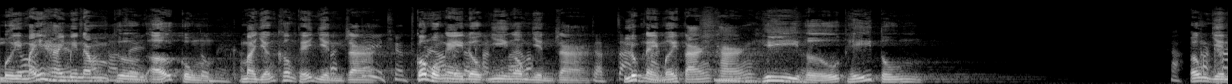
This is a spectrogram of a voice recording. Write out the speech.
Mười mấy hai mươi năm thường ở cùng Mà vẫn không thể nhìn ra. Có một ngày đột nhiên ông nhìn ra, Lúc này mới tán thán hy hữu Thế Tôn. Ông nhìn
